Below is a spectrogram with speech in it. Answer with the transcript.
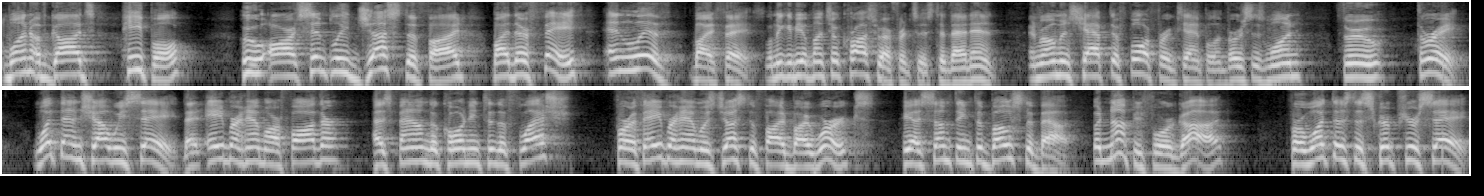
one of God's people who are simply justified by their faith and live by faith. Let me give you a bunch of cross references to that end. In Romans chapter 4, for example, in verses 1 through 3. What then shall we say? That Abraham our father has found according to the flesh? For if Abraham was justified by works, he has something to boast about, but not before God. For what does the scripture say?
